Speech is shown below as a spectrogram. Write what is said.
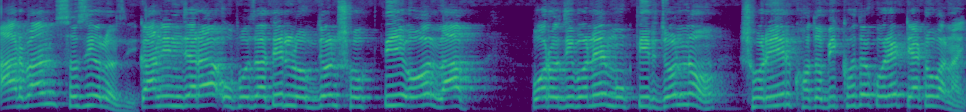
আরবান সোসিওলজি। কানিনজারা উপজাতির লোকজন শক্তি ও লাভ পরজীবনে মুক্তির জন্য শরীর ক্ষতবিক্ষত করে ট্যাটু বানায়।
